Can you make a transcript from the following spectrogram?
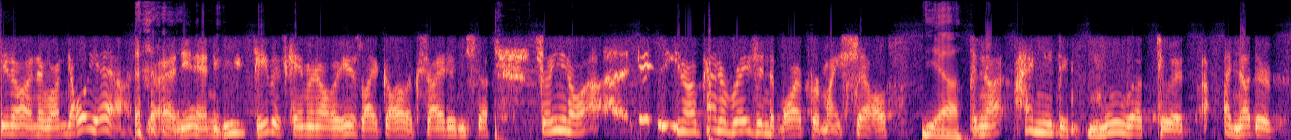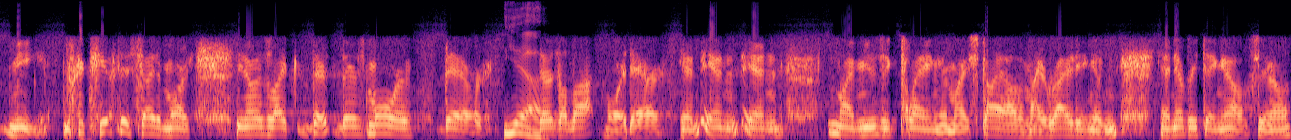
You know, and they went, oh yeah, and, and he he was came in over. He was like all excited and stuff. So you know, I, you know, kind of raising the bar for myself. Yeah. To not, I need to move up to a, another me, like the other side of Mars. You know, it's like there, there's more there. Yeah. There's a lot more there in in in my music playing and my style and my writing and and everything else. You know,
